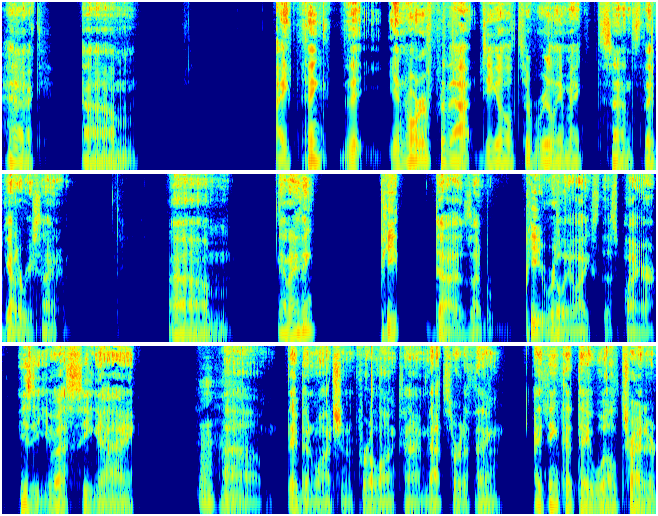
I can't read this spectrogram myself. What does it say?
pick. Um, I think that in order for that deal to really make sense, they've got to resign him. Um, and I think Pete does. I, Pete really likes this player. He's a USC guy. Mhm. Um, they've been watching him for a long time, that sort of thing. I think that they will try to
